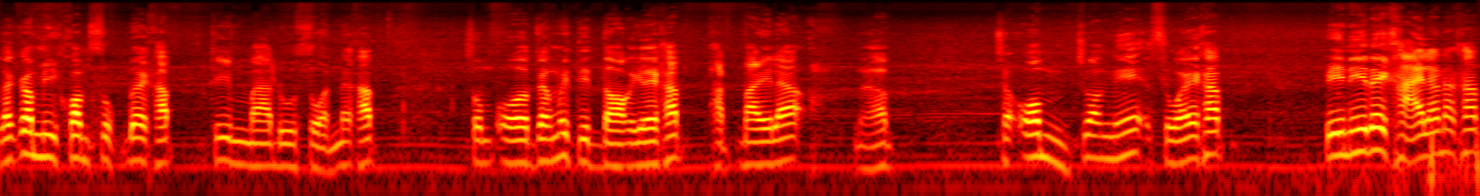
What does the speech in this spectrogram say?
แล้วก็มีความสุขด้วยครับที่มาดูสวนนะครับส้มโอยังไม่ติดดอกอีกเลยครับ ผัดใบแล้วนะครับชะอมช่วงนี้สวยครับ ปีนี้ได้ขายแล้วนะครับ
